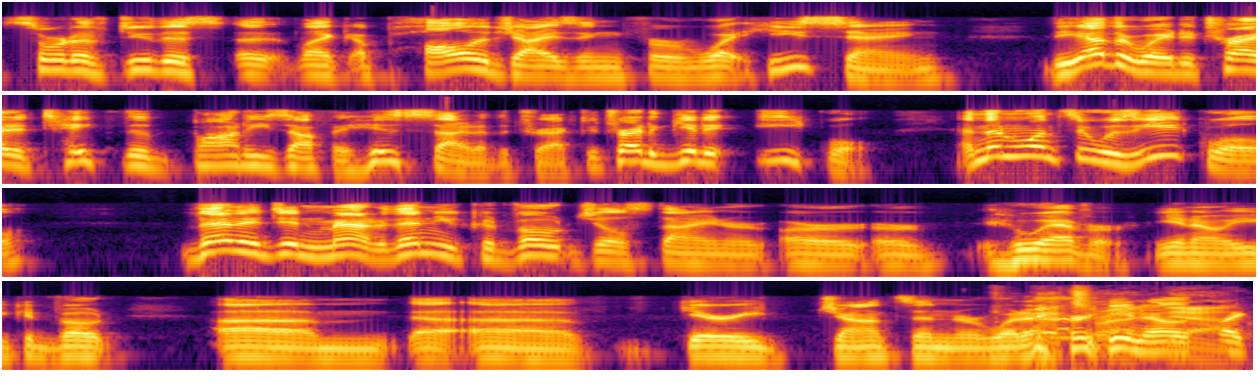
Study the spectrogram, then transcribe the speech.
sort of do this uh, like apologizing for what he's saying the other way to try to take the bodies off of his side of the track to try to get it equal. And then once it was equal, then it didn't matter. Then you could vote Jill Stein or or, or whoever. You know, you could vote um, uh, uh, Gary Johnson or whatever. Right, you know, yeah. like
